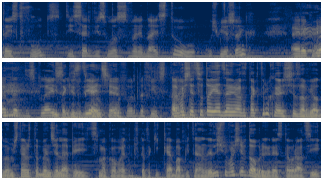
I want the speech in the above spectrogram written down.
taste food. The service was very nice too. Uśmieszek. I recommended this place I takie zdjęcie. Ale właśnie co do jedzenia, to tak trochę się zawiodłem. Myślałem, że to będzie lepiej smakować, na przykład taki kebab i ten. Jedliśmy właśnie w dobrych restauracji.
